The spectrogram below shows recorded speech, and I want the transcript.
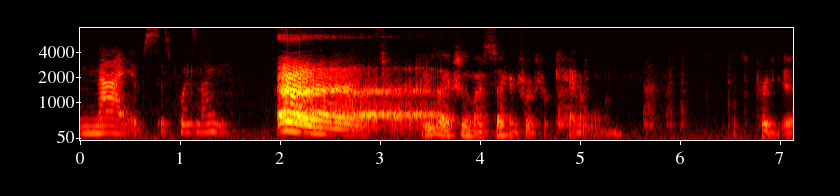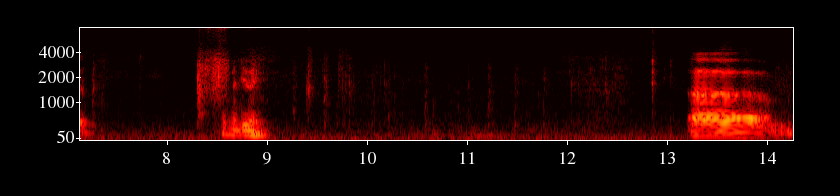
Knives as Poison Ivy. She Ah! was actually my second choice for Catwoman. It's pretty good. What am I doing? Um,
